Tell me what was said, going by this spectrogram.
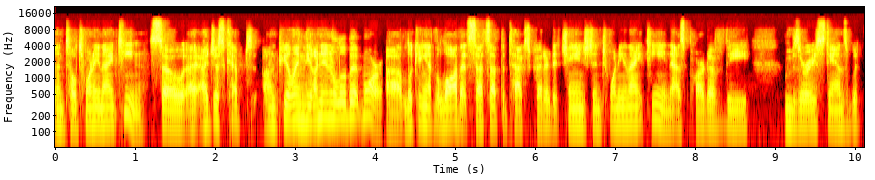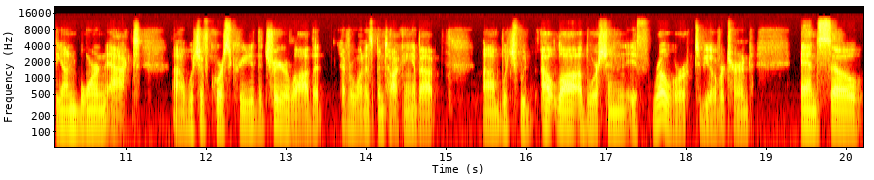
until 2019. So I, I just kept on peeling the onion a little bit more, uh, looking at the law that sets up the tax credit. It changed in 2019 as part of the Missouri Stands with the Unborn Act, uh, which of course created the trigger law that everyone has been talking about, uh, which would outlaw abortion if Roe were to be overturned. And so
